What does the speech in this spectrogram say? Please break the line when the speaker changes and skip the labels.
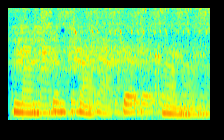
smashingtracks.com.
